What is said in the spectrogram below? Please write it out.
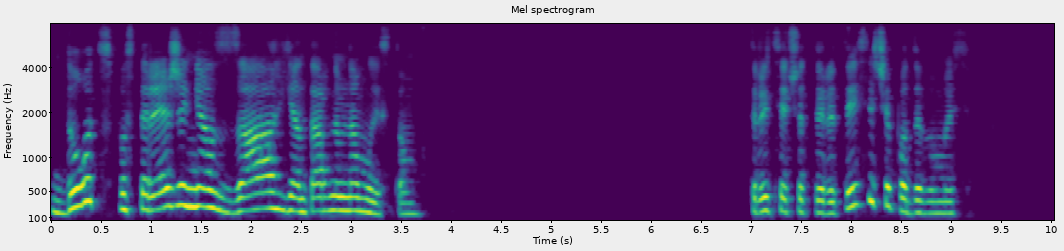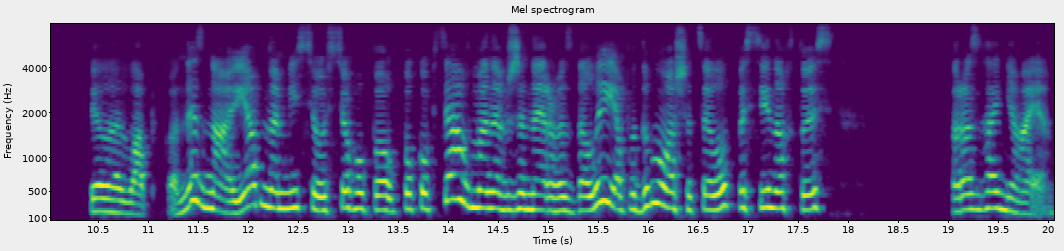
до спостереження за янтарним намистом. 34 тисячі, подивимось. Біла лапка. Не знаю, я б на місці ось цього покупця в мене вже нерви здали. Я подумала, що цей лот постійно хтось розганяє.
